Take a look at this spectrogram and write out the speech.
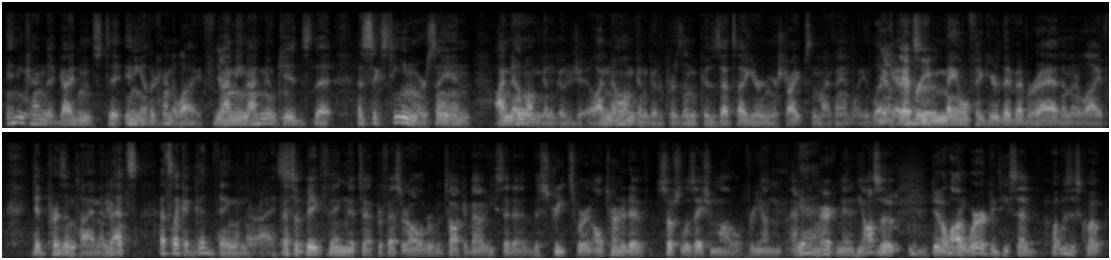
any kind of guidance to any other kind of life. Yeah. I mean, I know kids that at 16 were saying, "I know I'm going to go to jail. I know I'm going to go to prison because that's how you earn your stripes in my family." Like Yeah, every a- male figure they've ever had in their life did prison time, and Yep. that's that's like a good thing in their eyes. that's a big thing that uh, Professor Oliver would talk about. He said uh, the streets were an alternative socialization model for young African American men, and he also did a lot of work. And he said, what was his quote?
